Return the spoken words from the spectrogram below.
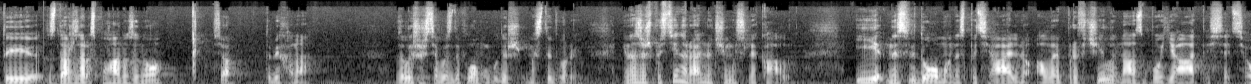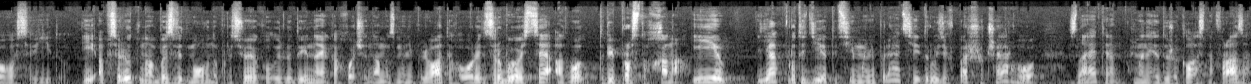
Ти здаш зараз погано ЗНО, все, тобі хана. Залишишся без диплому, будеш мести двори. І нас же ж постійно реально чимось лякали. І несвідомо, не спеціально, але привчили нас боятися цього світу. І абсолютно безвідмовно працює, коли людина, яка хоче нами зманіпулювати, говорить: зроби ось це, або тобі просто хана. І як протидіяти цій маніпуляції, друзі, в першу чергу, знаєте, у мене є дуже класна фраза,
